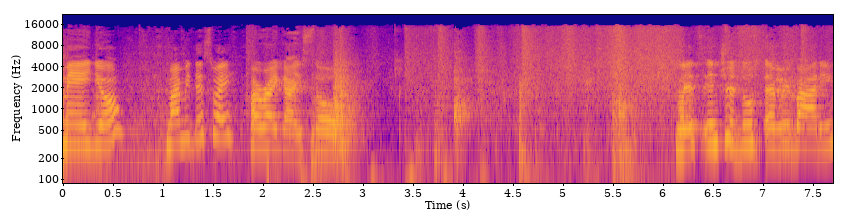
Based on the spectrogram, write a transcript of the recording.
Mayo. Mommy, this way. All right, guys. So let's introduce everybody.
